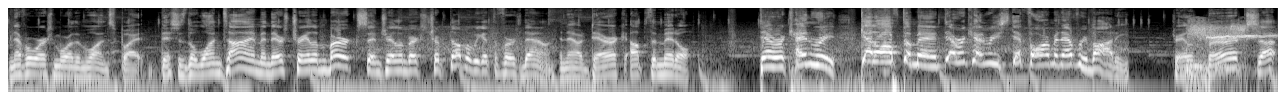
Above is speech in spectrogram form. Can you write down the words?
Never works more than once, but this is the one time, and there's Treylon Burks, and Treylon Burks tripped up, but we get the first down. And now Derrick up the middle. Derrick Henry! Get off the man! Derrick Henry stiff arming everybody! Treylon Burks up.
